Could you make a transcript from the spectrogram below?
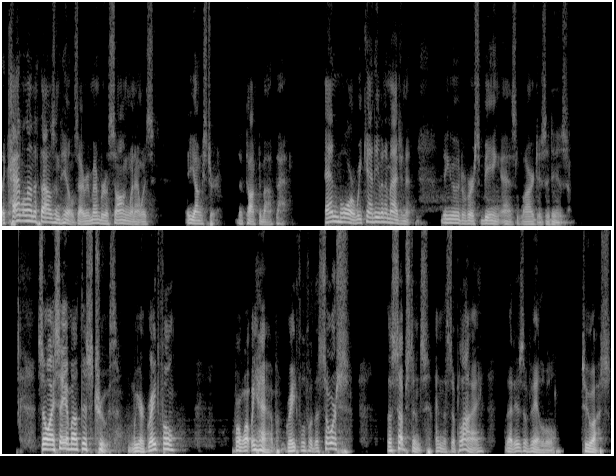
the cattle on a thousand hills. I remember a song when I was a youngster that talked about that. And more. We can't even imagine it. The universe being as large as it is. So I say about this truth we are grateful for what we have, grateful for the source, the substance, and the supply that is available to us.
